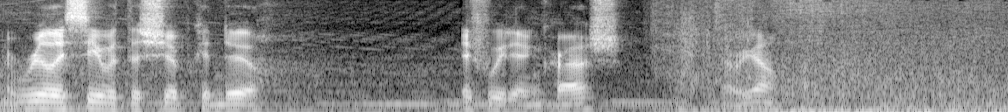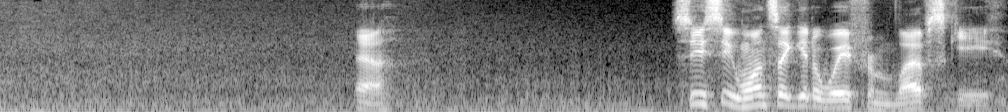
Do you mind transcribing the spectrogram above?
really see what the ship can do. If we didn't crash. There we go. Yeah. So you see, once I get away from Levski,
